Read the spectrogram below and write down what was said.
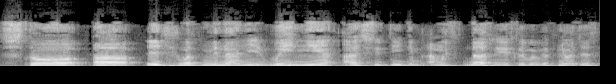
что э, этих воспоминаний вы не ощутите, потому что даже если вы вернетесь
